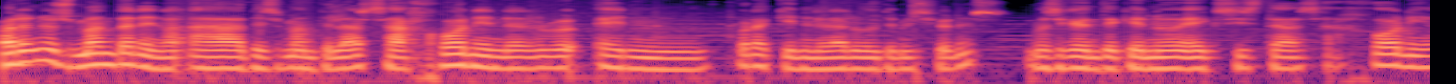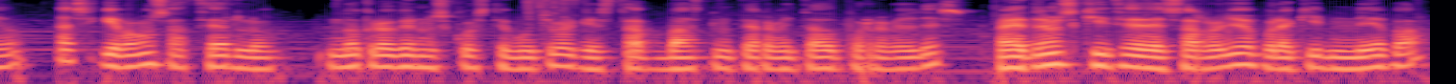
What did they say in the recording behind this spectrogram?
Ahora nos mandan a desmantelar Sajonia en en, por aquí en el árbol de misiones. Básicamente que no exista Sajonia. Así que vamos a hacerlo. No creo que nos cueste mucho porque está bastante reventado por rebeldes. Vale, tenemos 15 de desarrollo. Por aquí Neva.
